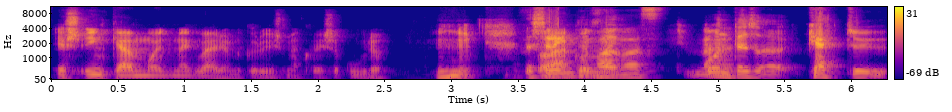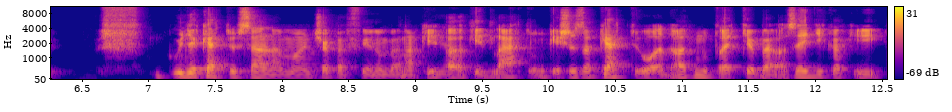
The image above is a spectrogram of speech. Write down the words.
és inkább majd megvárja, amikor ő is meghal, és akkor újra. Mhm. De szerintem Valvasz- pont ez a kettő, ugye kettő szellem van csak a filmben, aki, akit látunk, és ez a kettő oldalt mutatja be. Az egyik, aki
